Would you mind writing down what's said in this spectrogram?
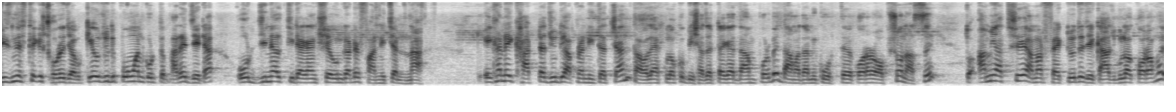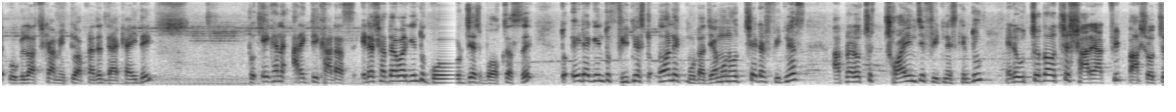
বিজনেস থেকে সরে যাব। কেউ যদি প্রমাণ করতে পারে যেটা অরিজিনাল চিটাগাং সেগুন কাঠের ফার্নিচার, না। এখানে এই খাটটা যদি আপনারা নিতে চান, তাহলে এক লক্ষ বিশ হাজার টাকা দাম পড়বে। দামাদামি করতে করার অপশন আছে। তো আমি আজকে আমার ফ্যাক্টরিতে যে কাজগুলো করা হয়, ওগুলো আজকে আমি একটু আপনাদের দেখাই দিই। তো এখানে আরেকটি খাট আছে। এটার সাথে আবার কিন্তু গোর্জেস বক্স আছে। তো এটা কিন্তু ফিটনেসটা অনেক মোটা। যেমন হচ্ছে এটার ফিটনেস আপনার হচ্ছে ছয় ইঞ্চি ফিটনেস কিন্তু এটা উচ্চতা হচ্ছে সাড়ে আট ফিট পাশে হচ্ছে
